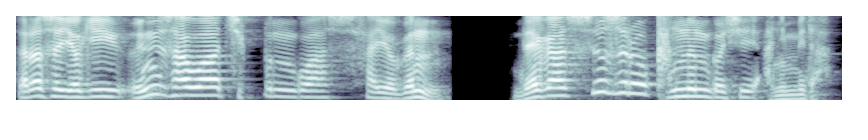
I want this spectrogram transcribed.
따라서 여기 은사와 직분과 사역은 내가 스스로 갖는 것이 아닙니다.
